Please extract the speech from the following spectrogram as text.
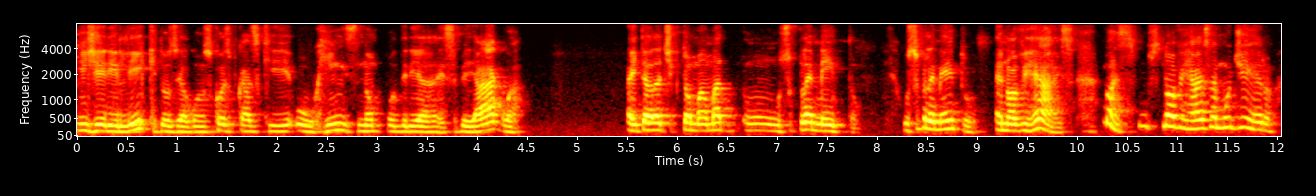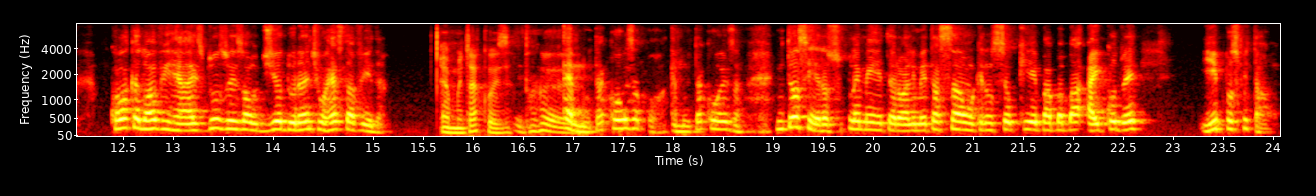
ingerir líquidos e algumas coisas, por causa que o rins não poderia receber água, então ela tinha que tomar uma- um suplemento. O suplemento é nove reais. Mas nove reais não é muito dinheiro. Coloca nove reais duas vezes ao dia durante o resto da vida. É muita coisa. É muita coisa, porra. É muita coisa. Então, assim, era suplemento, era uma alimentação, que não sei o quê, bababá. Aí, quando é ir para o hospital.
